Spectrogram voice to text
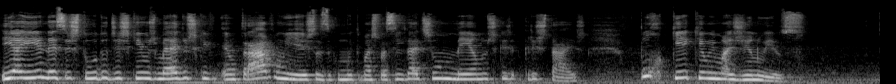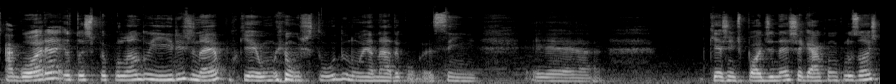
E aí, nesse estudo, diz que os médios que entravam em êxtase com muito mais facilidade tinham menos cristais. Por que, que eu imagino isso? Agora eu estou especulando íris, né? Porque é um, é um, estudo, não é nada assim. É que a gente pode né, chegar a conclusões,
